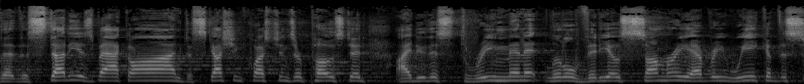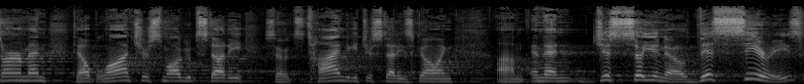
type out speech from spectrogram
the, the study is back on, discussion questions are posted. I do this three minute little video summary every week of the sermon to help launch your small group study. So it's time to get your studies going. Um, and then, just so you know, this series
